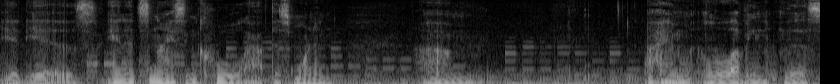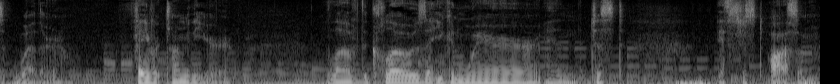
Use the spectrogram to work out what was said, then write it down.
it is. And it's nice and cool out this morning. Um, I'm loving this weather. Favorite time of the year. Love the clothes that you can wear and just it's just awesome.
